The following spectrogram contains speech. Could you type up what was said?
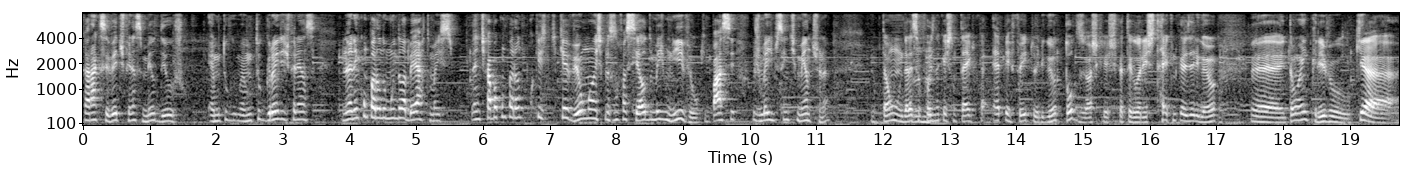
Caraca, você vê a diferença? Meu Deus, é muito, é muito grande a diferença. Não é nem comparando o mundo aberto, mas a gente acaba comparando porque a gente quer ver uma expressão facial do mesmo nível, que passe os mesmos sentimentos, né? Então, The Last of Us na questão técnica é perfeito. Ele ganhou todas, eu acho que as categorias técnicas ele ganhou. É, então é incrível o que a,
